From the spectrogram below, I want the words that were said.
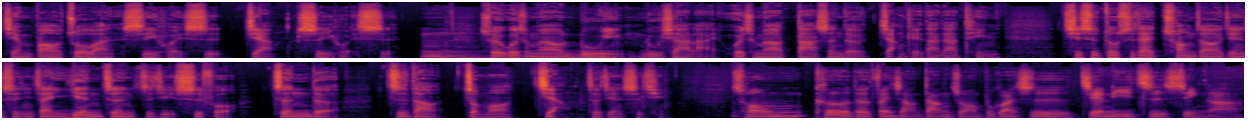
简报做完是一回事，讲是一回事。嗯，所以为什么要录影录下来？为什么要大声的讲给大家听？其实都是在创造一件事情，在验证自己是否真的知道怎么讲这件事情。从科尔的分享当中，不管是建立自信啊，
